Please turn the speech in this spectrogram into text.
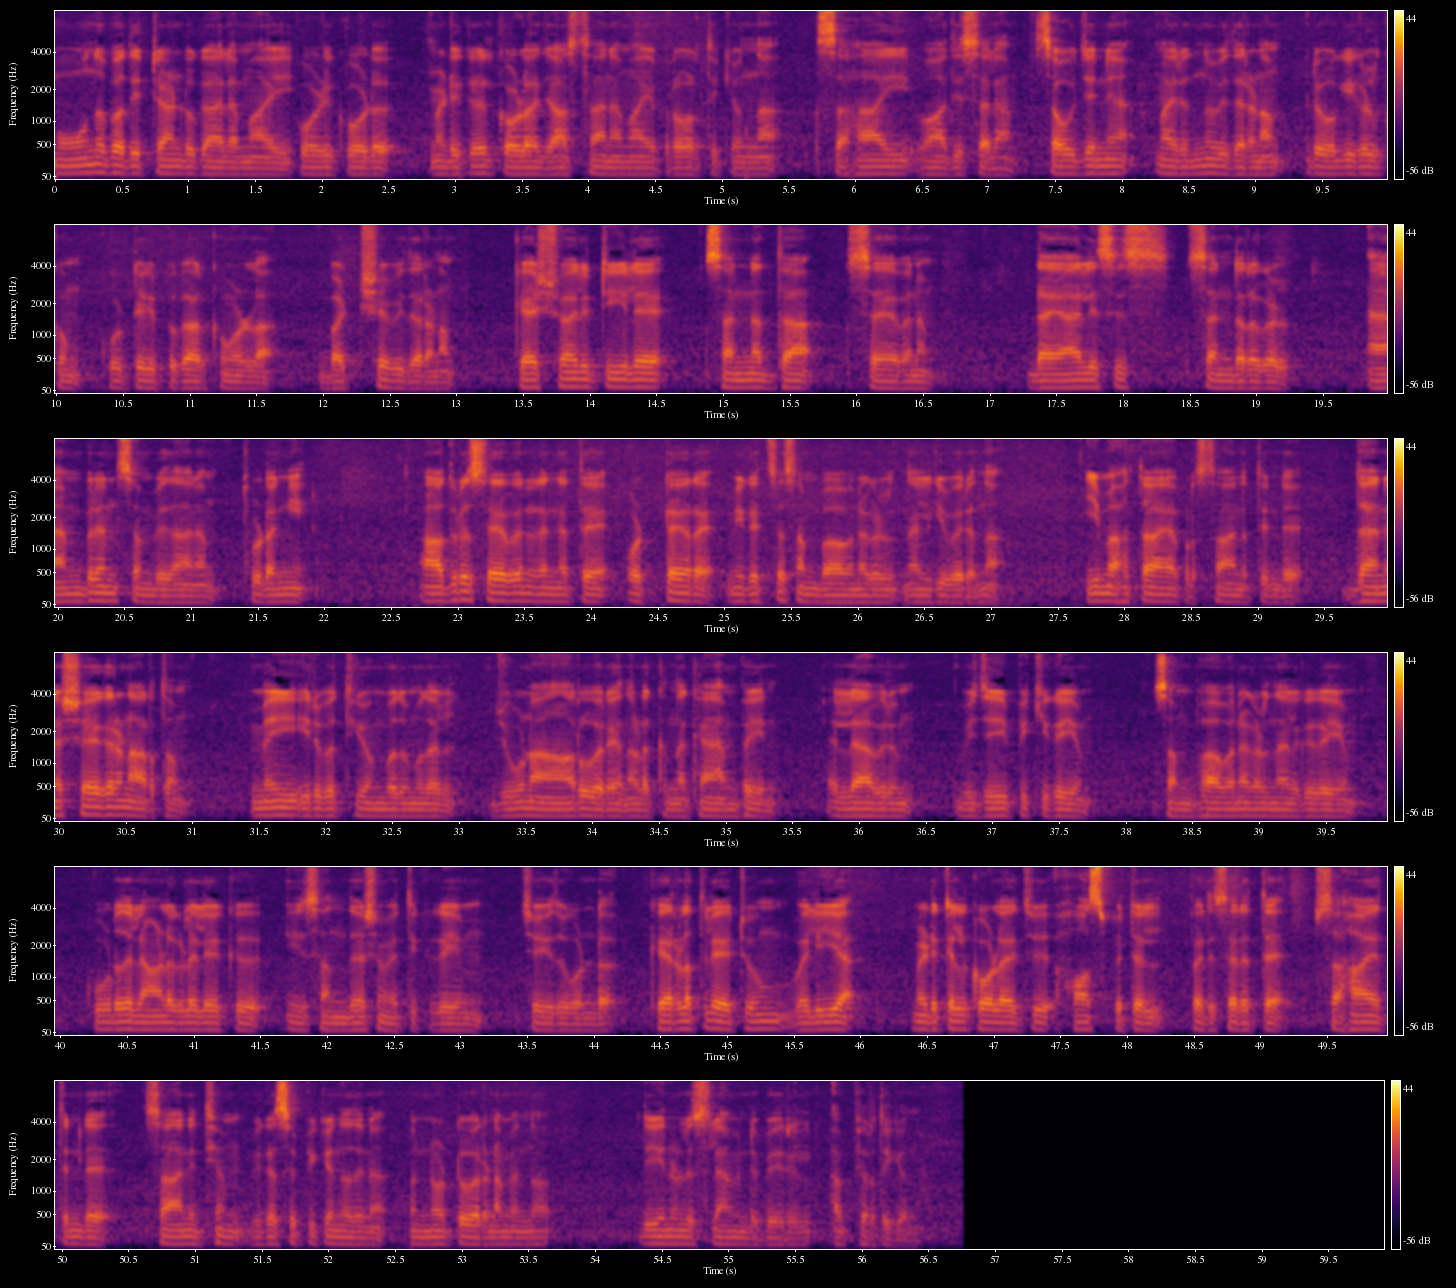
മൂന്ന് പതിറ്റാണ്ടുകാലമായി Kozhikode medical college ആസ്ഥാനമായി പ്രവർത്തിക്കുന്ന സഹായി വാദിസലാം സൗജന്യ മരുന്ന് വിതരണം രോഗികൾക്കും കൂട്ടിരിപ്പുകാർക്കുമുള്ള ഭക്ഷ്യവിതരണം കാഷ്വാലിറ്റിയിലെ സന്നദ്ധ സേവനം ഡയാലിസിസ് സെന്ററുകൾ ആംബുലൻസ് സംവിധാനം തുടങ്ങി ആതുര സേവന രംഗത്തെ ഒട്ടേറെ മികച്ച സംഭാവനകൾ നൽകി വരുന്ന ഈ മഹത്തായ പ്രസ്ഥാനത്തിന്റെ ധനശേഖരണാർത്ഥം മെയ് ഇരുപത്തിയൊമ്പത് മുതൽ ജൂൺ ആറ് വരെ നടക്കുന്ന ക്യാമ്പയിൻ എല്ലാവരും വിജയിപ്പിക്കുകയും സംഭാവനകൾ നൽകുകയും കൂടുതൽ ആളുകളിലേക്ക് ഈ സന്ദേശം എത്തിക്കുകയും ചെയ്തുകൊണ്ട് കേരളത്തിലെ ഏറ്റവും വലിയ മെഡിക്കൽ കോളേജ് ഹോസ്പിറ്റൽ പരിസരത്തെ സഹായത്തിന്റെ സാന്നിധ്യം വികസിപ്പിക്കുന്നതിന് മുന്നോട്ട് വരണമെന്ന് ദീനുൽ ഇസ്ലാമിന്റെ പേരിൽ അഭ്യർത്ഥിക്കുന്നു.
